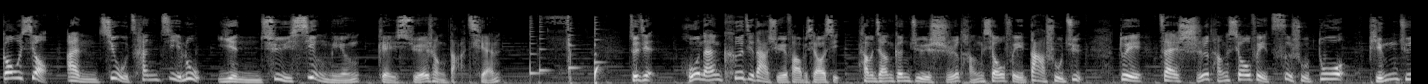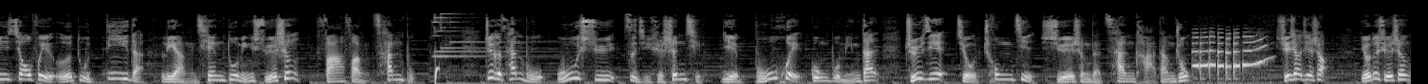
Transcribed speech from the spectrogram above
高校按就餐记录隐去姓名给学生打钱。最近，湖南科技大学发布消息，他们将根据食堂消费大数据，对在食堂消费次数多、平均消费额度低的两千多名学生发放餐补。这个餐补无需自己去申请，也不会公布名单，直接就冲进学生的餐卡当中。学校介绍，有的学生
